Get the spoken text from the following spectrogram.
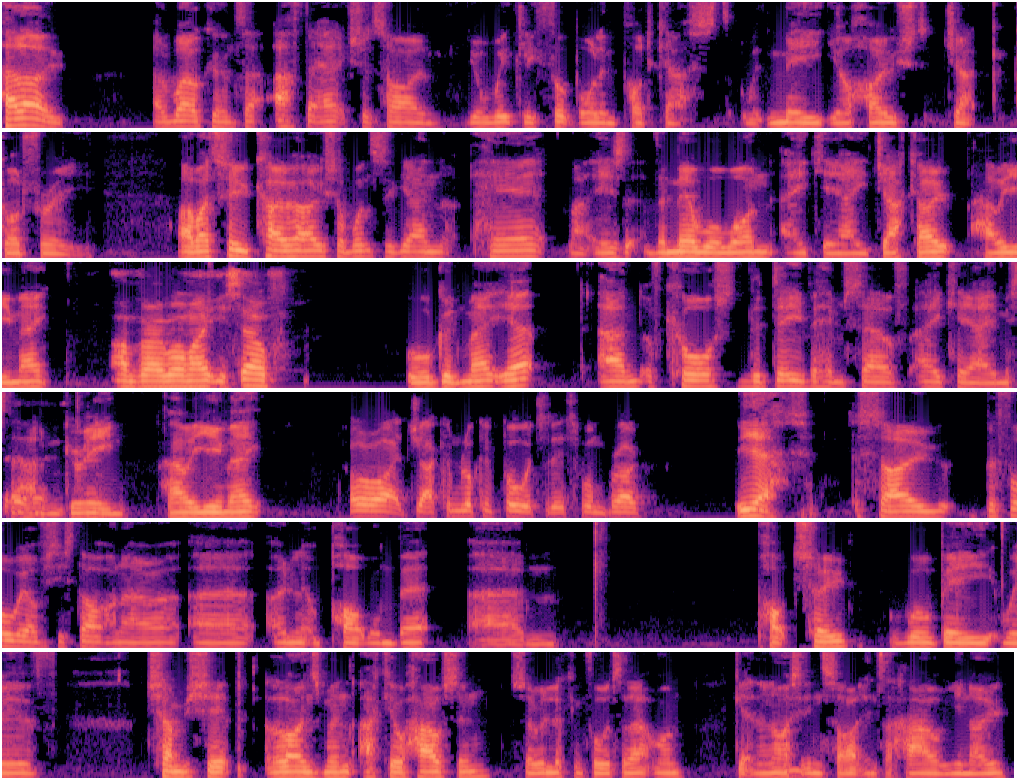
Hello, and welcome to After Extra Time, your weekly footballing podcast with me, your host, Jack Godfrey. Uh, my two co-hosts are once again here. That is the Millwall one, aka Jacko. How are you, mate? I'm very well, mate. Yourself? All good, mate. Yeah. And of course, the diva himself, aka Mr. Adam Green. How are you, mate? All right, Jack. I'm looking forward to this one, bro. Yeah. So before we obviously start on our uh, own little part one bit, um, part two will be with Championship linesman Akil Hausen. So we're looking forward to that one, getting a nice insight into how you know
